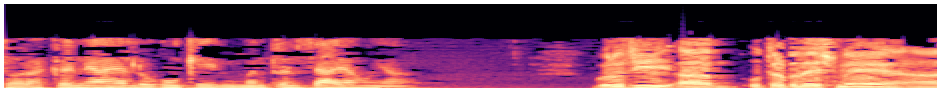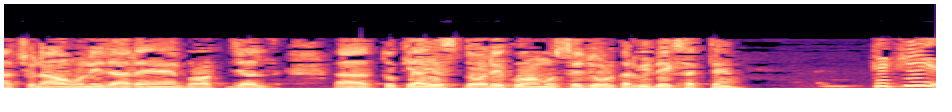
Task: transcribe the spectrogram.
दौरा करने आया लोगों के निमंत्रण से आया हूँ यहाँ। गुरु जी उत्तर प्रदेश में चुनाव होने जा रहे हैं बहुत जल्द। तो क्या इस दौरे को हम उससे जोड़कर भी देख सकते हैं? देखिए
